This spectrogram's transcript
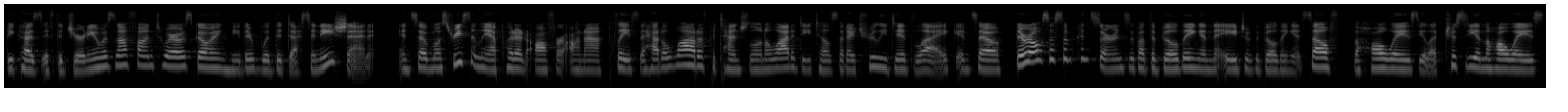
Because if the journey was not fun to where I was going, neither would the destination. And so, most recently, I put an offer on a place that had a lot of potential and a lot of details that I truly did like. And so, there were also some concerns about the building and the age of the building itself, the hallways, the electricity in the hallways,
